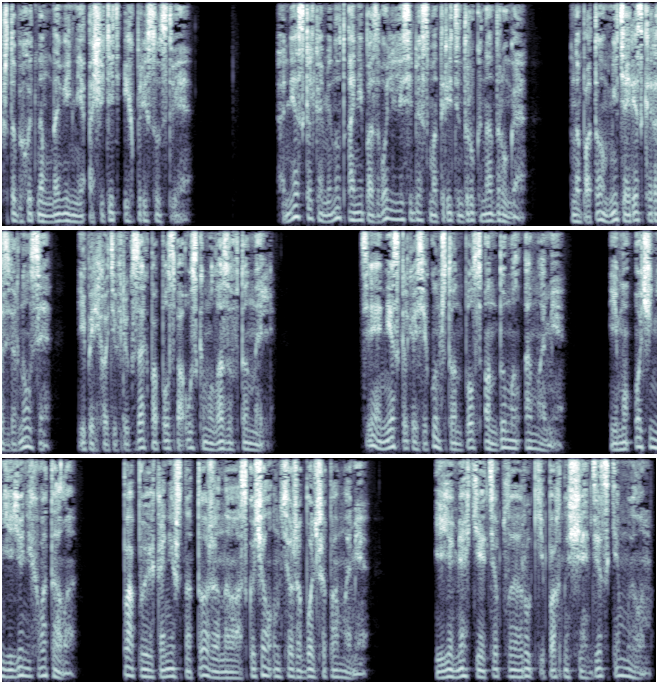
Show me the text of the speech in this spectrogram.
чтобы хоть на мгновение ощутить их присутствие. Несколько минут они позволили себе смотреть друг на друга, но потом Митя резко развернулся и, перехватив рюкзак, пополз по узкому лазу в тоннель. Те несколько секунд, что он полз, он думал о маме. Ему очень ее не хватало. Папы, конечно, тоже, но скучал он все же больше по маме. Ее мягкие теплые руки, пахнущие детским мылом.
